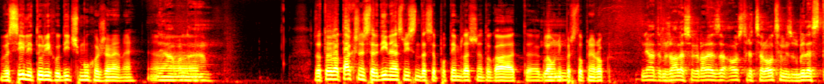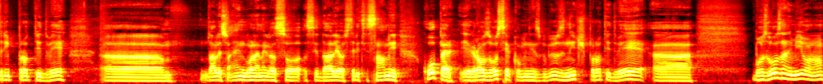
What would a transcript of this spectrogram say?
veseli, tudi hudič muho žene. Ja, uh, zato, da takšne sredine, jaz mislim, da se potem začne dogajati uh, glavni mm. prestopni rok. Ja, države so igrale za Avstrijo celovcem, izgubile 3 proti 2. Uh, dali so en gol, enega so si dali Avstrijci sami. Koper je igral z Osijekom in izgubil z nič proti dve. Uh, Bo zelo zanimivo. No?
